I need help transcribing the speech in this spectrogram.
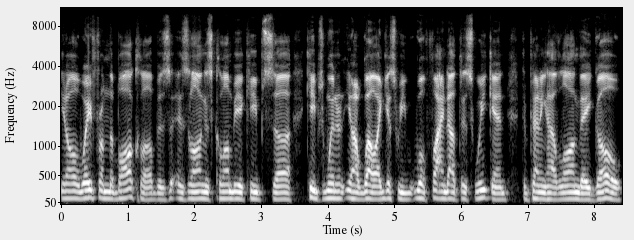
you know, away from the ball club as as long as Colombia keeps uh, keeps winning. You know, well, I guess we will find out this weekend, depending how long they go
